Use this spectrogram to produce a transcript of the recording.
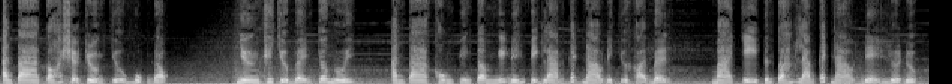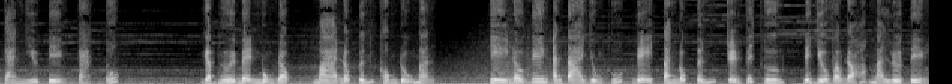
Anh ta có sở trường chữa mụn độc, nhưng khi chữa bệnh cho người, anh ta không chuyên tâm nghĩ đến việc làm cách nào để chữa khỏi bệnh mà chỉ tính toán làm cách nào để lừa được càng nhiều tiền càng tốt. Gặp người bệnh mụn độc mà độc tính không đủ mạnh, thì đầu tiên anh ta dùng thuốc để tăng độc tính trên vết thương để dựa vào đó mà lừa tiền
